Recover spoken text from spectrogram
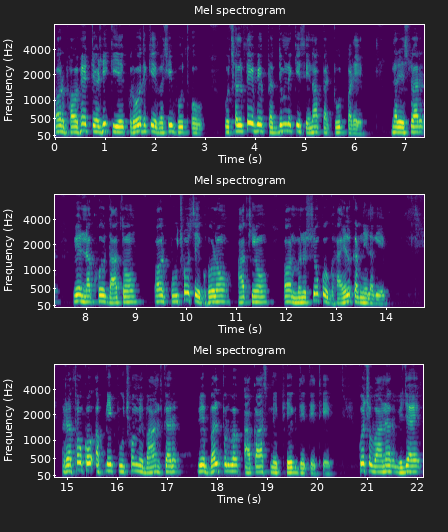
और भव्य टेढ़ी किए क्रोध के वशीभूत हो उछलते हुए प्रद्युम्न की सेना पर टूट पड़े। नरेश्वर वे नखों दांतों और पूछों से घोड़ों, हाथियों और मनुष्यों को घायल करने लगे। रथों को अपनी पूछों में बांधकर वे बलपूर्वक आकाश में फेंक देते थे। कुछ वानर विजय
